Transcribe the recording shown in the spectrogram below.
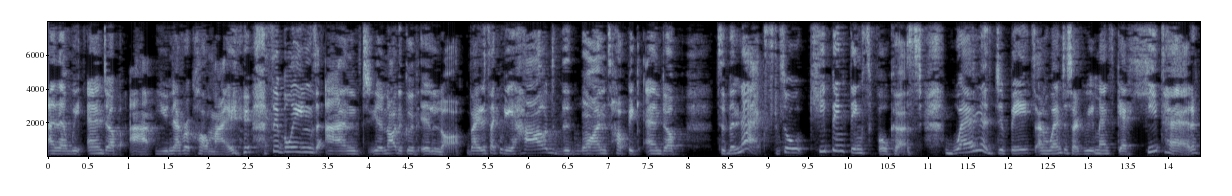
And then we end up at, you never call my siblings and you're not a good in-law, right? It's like, okay, how did the one topic end up to the next. So keeping things focused. When debates and when disagreements get heated,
